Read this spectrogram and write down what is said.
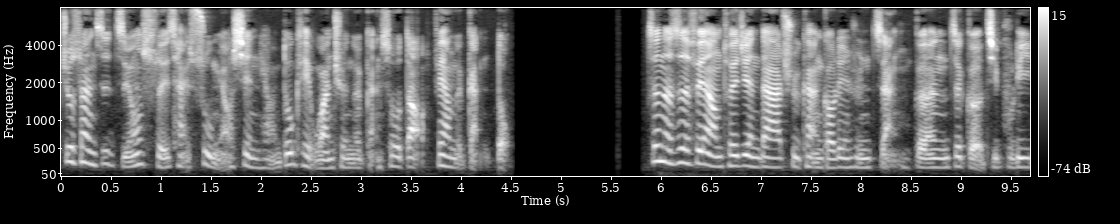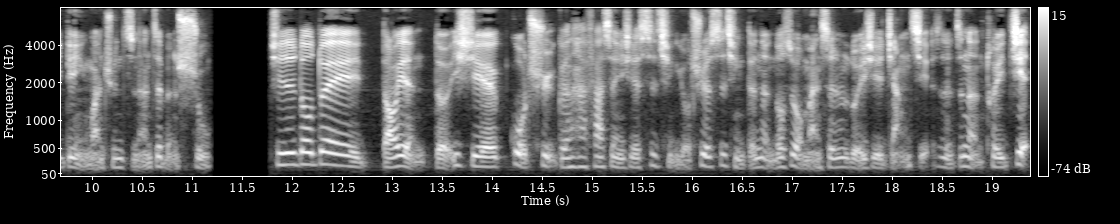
就算是只用水彩素描线条，你都可以完全的感受到，非常的感动。真的是非常推荐大家去看高畑勋展跟这个吉卜力电影完全指南这本书，其实都对导演的一些过去跟他发生一些事情、有趣的事情等等，都是有蛮深入的一些讲解，是真的很推荐。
